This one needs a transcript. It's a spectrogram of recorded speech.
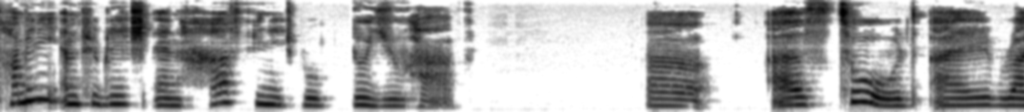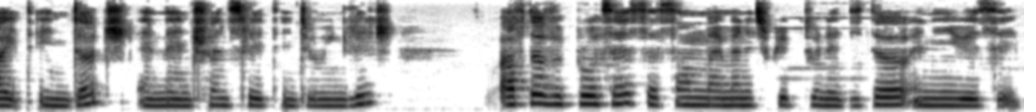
How many unpublished and half-finished books do you have? Uh, as told, I write in Dutch and then translate into English. After the process, I send my manuscript to an editor in the USA.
